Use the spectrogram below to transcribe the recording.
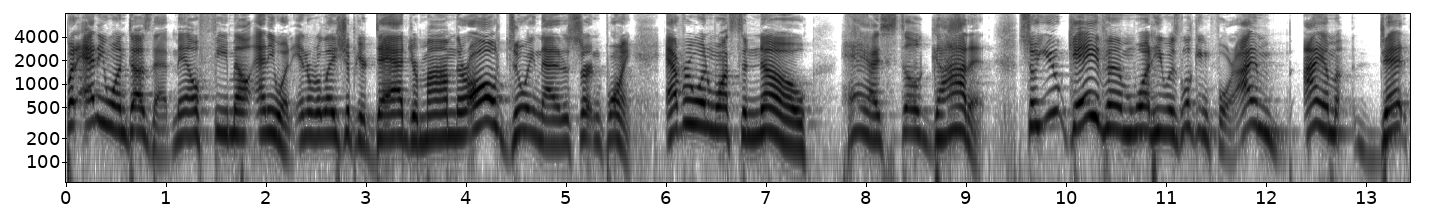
but anyone does that. Male, female, anyone in a relationship, your dad, your mom, they're all doing that at a certain point. Everyone wants to know, "Hey, I still got it." So you gave him what he was looking for. I am I am dead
